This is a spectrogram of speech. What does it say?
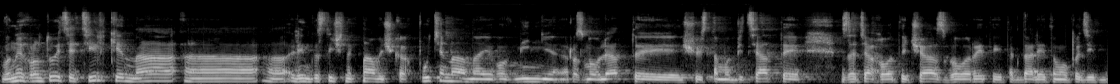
вони ґрунтуються тільки на лінгвістичних навичках Путіна, на його вмінні розмовляти, щось там обіцяти, затягувати час, говорити і так далі, і тому подібне.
